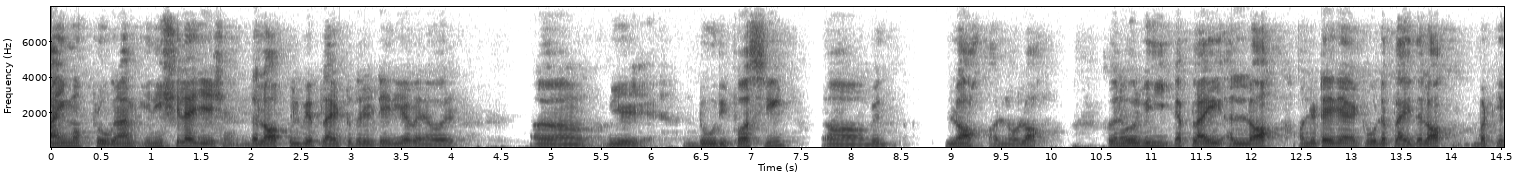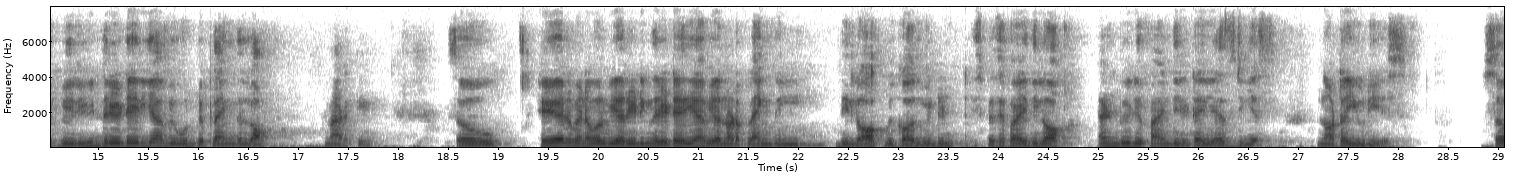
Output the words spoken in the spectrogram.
time of program initialization the lock will be applied to the data area whenever we do the first read uh, with lock or no lock. So whenever we apply a lock on data area it would apply the lock. But if we read the data area we would be applying the lock automatically so here whenever we are reading the data area we are not applying the the lock because we didn't specify the lock and we defined the data area as ds not a uds so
